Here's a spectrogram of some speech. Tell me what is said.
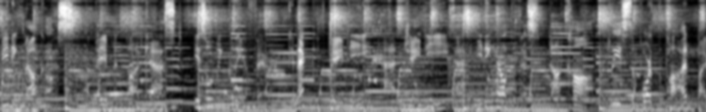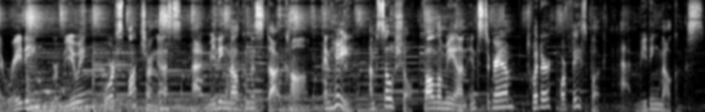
Meeting Malkmus, a pavement podcast, is a weekly affair. Connect with JD at JD at meetingmalkmus.com. Please support the pod by rating, reviewing, or sponsoring us at meetingmalkmus.com. And hey, I'm social. Follow me on Instagram, Twitter, or Facebook at Meeting Malkmus.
